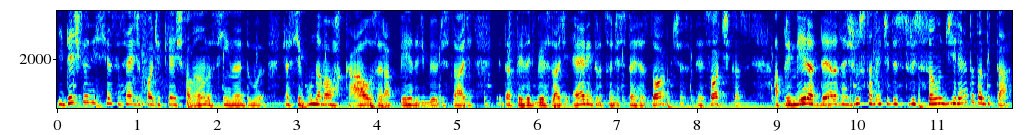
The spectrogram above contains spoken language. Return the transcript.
E desde que eu iniciei essa série de podcast falando assim, né, do, que a segunda maior causa era a perda de biodiversidade, da perda de biodiversidade era a introdução de espécies exóticas, a primeira delas é justamente a destruição direta do habitat,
